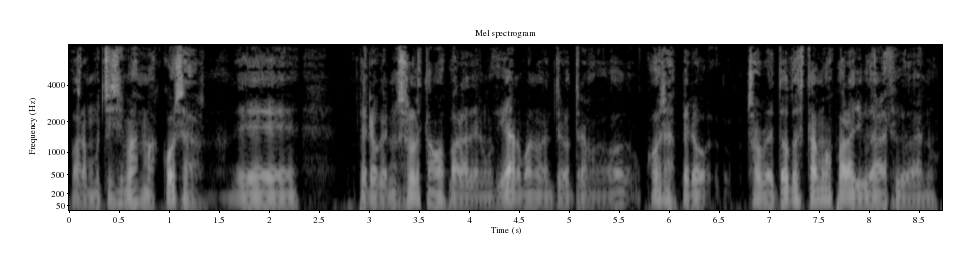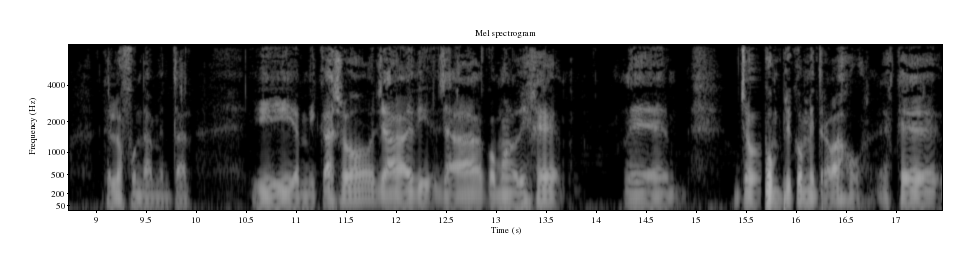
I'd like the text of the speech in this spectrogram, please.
para muchísimas más cosas. eh, pero que no solo estamos para denunciar, bueno, entre otras cosas, pero sobre todo estamos para ayudar al ciudadano, que es lo fundamental. Y en mi caso, ya, ya como lo dije, eh, yo cumplí con mi trabajo. Es que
